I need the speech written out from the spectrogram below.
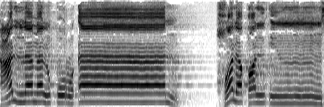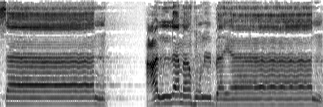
علم القرآن. خلق الإنسان. علمه البيان.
